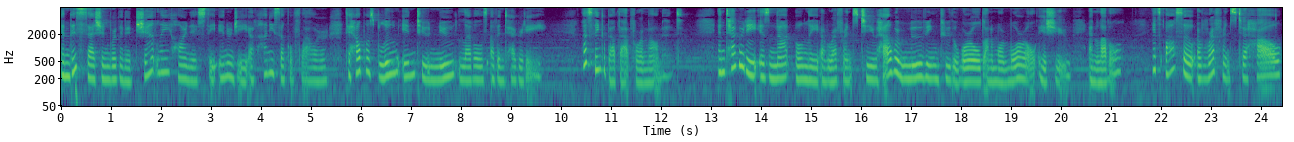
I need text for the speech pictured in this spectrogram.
In this session, we're going to gently harness the energy of honeysuckle flower to help us bloom into new levels of integrity. Let's think about that for a moment. Integrity is not only a reference to how we're moving through the world on a more moral issue and level, it's also a reference to how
